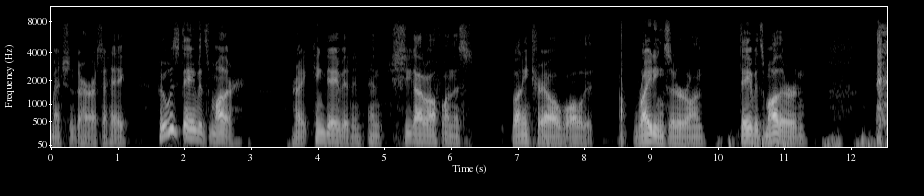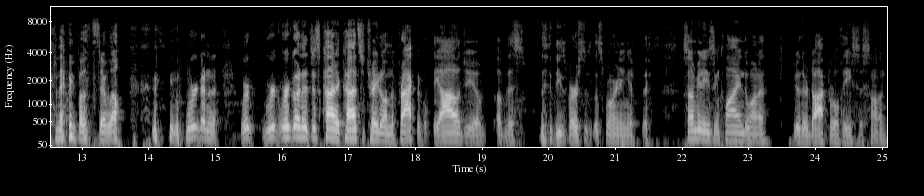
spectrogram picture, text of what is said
mentioned to her, I said, hey, who is David's mother? Right? King David. And, and she got off on this bunny trail of all the writings that are on David's mother, and, and then we both said, "Well, we're gonna we're we're, we're going to just kind of concentrate on the practical theology of of this these verses this morning. If, if somebody's inclined to want to do their doctoral thesis on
